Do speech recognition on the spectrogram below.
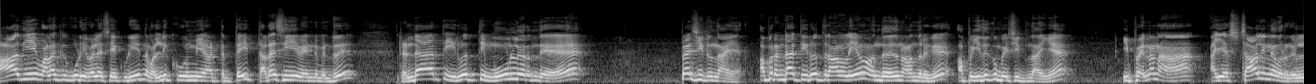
சாதியை வளர்க்கக்கூடிய வேலை செய்யக்கூடிய இந்த வள்ளிக்கும்மி ஆட்டத்தை தடை செய்ய வேண்டும் என்று ரெண்டாயிரத்தி இருபத்தி மூணுலேருந்தே பேசிகிட்டு இருந்தாங்க. அப்போ ரெண்டாயிரத்தி இருபத்தி நாலுலேயும் அந்த இது நடந்திருக்கு. அப்போ இதுக்கும் பேசிகிட்டு இருந்தாங்க. இப்போ என்னென்னா ஐயா ஸ்டாலின் அவர்கள்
